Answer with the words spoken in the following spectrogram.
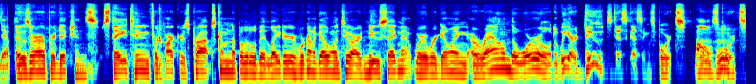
Yep. Those are our predictions. Stay tuned for Parker's props coming up a little bit later. We're going to go on to our new segment where we're going around the world. We are dudes discussing sports, all Mhm. sports.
